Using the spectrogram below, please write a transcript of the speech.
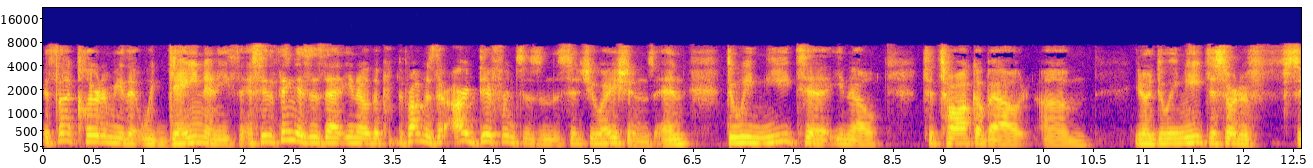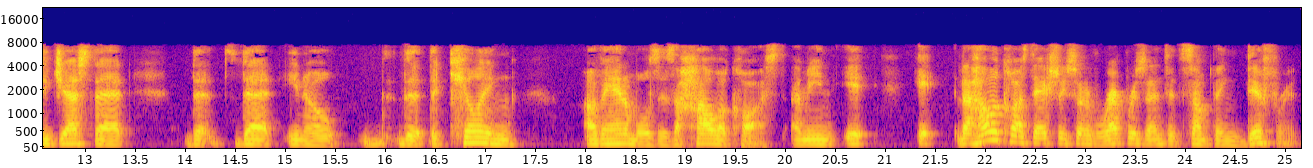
it's not clear to me that we gain anything. See, the thing is, is that you know the the problem is there are differences in the situations, and do we need to you know to talk about um, you know do we need to sort of suggest that that that you know the the killing of animals is a holocaust? I mean, it it the Holocaust actually sort of represented something different.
